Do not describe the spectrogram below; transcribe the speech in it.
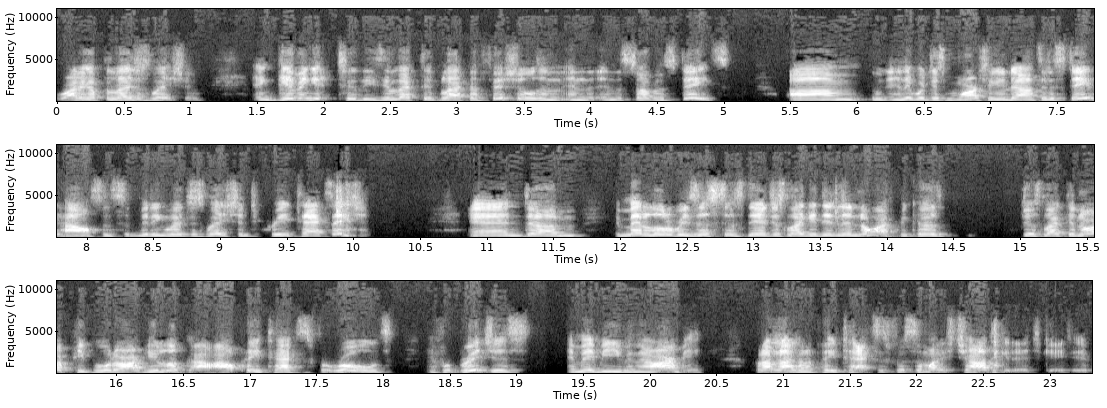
writing up the legislation, and giving it to these elected black officials in, in, in the southern states. Um, and they were just marching it down to the state house and submitting legislation to create taxation. And um, it met a little resistance there, just like it did in the North, because just like the North, people would argue, look, I'll, I'll pay taxes for roads and for bridges and maybe even the army, but I'm not going to pay taxes for somebody's child to get educated. If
